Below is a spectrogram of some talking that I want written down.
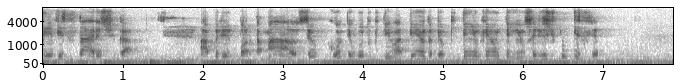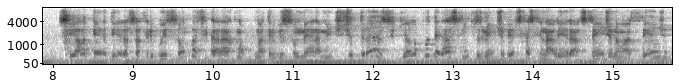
revistar este carro abrir porta-malas, ver o conteúdo que tem lá dentro, ver o que tem e o que não tem. É um serviço de polícia. Se ela perder essa atribuição, ela ficará com uma, atribuição meramente de trânsito e ela poderá simplesmente ver se a sinaleira acende, não acende,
